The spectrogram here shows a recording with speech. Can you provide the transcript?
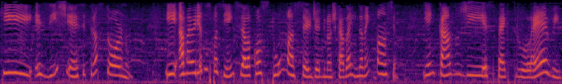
que existe esse transtorno. E a maioria dos pacientes ela costuma ser diagnosticada ainda na infância. E em casos de espectro leve,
